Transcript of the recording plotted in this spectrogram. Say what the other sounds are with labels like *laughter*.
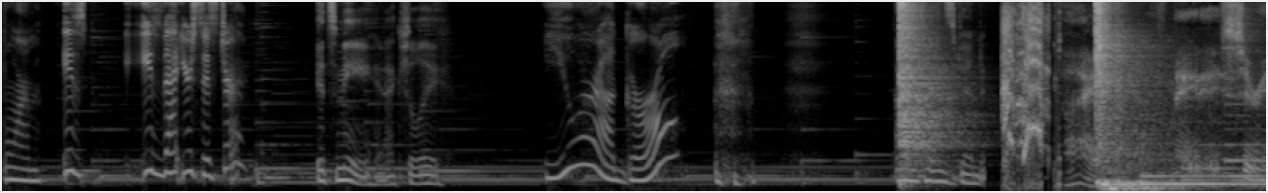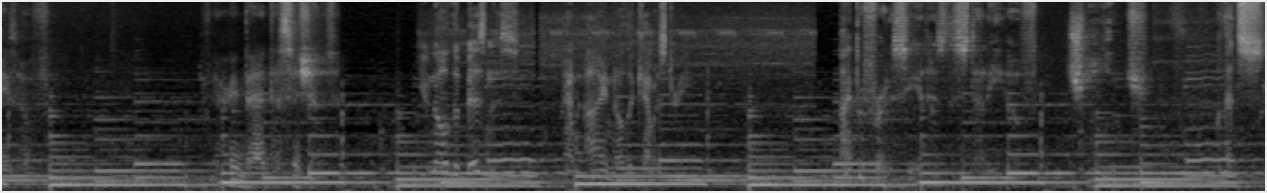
form. Is is that your sister? It's me, actually. You are a girl? *laughs* I'm transgender. I made a series of very bad decisions. You know the business, and I know the chemistry. I prefer to see it as the study of change. Well, that's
